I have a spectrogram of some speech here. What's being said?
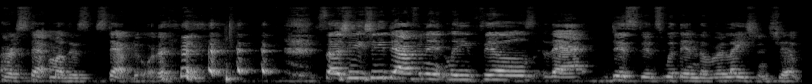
her stepmother's stepdaughter. so she she definitely feels that distance within the relationship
